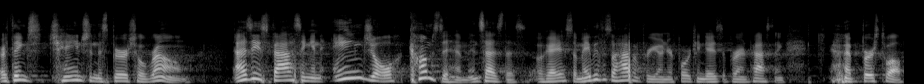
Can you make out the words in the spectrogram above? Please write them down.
or things changed in the spiritual realm. As he's fasting, an angel comes to him and says this, okay? So maybe this will happen for you on your 14 days of prayer and fasting. Verse 12.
